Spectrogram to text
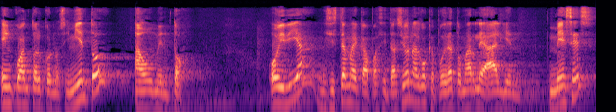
en cuanto al conocimiento aumentó. Hoy día mi sistema de capacitación, algo que podría tomarle a alguien meses,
